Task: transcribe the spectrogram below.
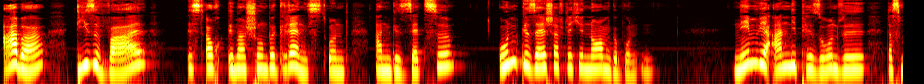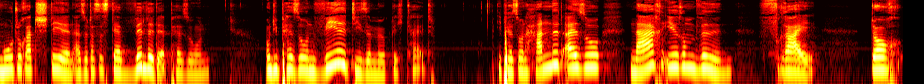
Aber diese Wahl ist auch immer schon begrenzt und an Gesetze und gesellschaftliche Normen gebunden. Nehmen wir an, die Person will das Motorrad stehlen, also das ist der Wille der Person. Und die Person wählt diese Möglichkeit. Die Person handelt also nach ihrem Willen, frei. Doch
